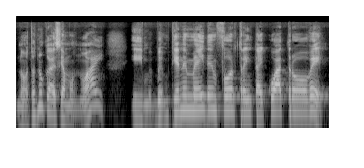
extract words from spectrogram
nosotros nunca decíamos no hay. Y tiene Maiden for 34B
